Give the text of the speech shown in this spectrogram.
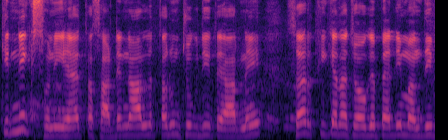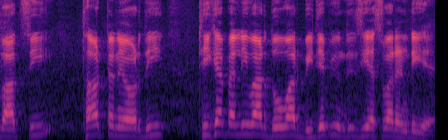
ਕਿੰਨੀ ਕੁ ਸੁਣੀ ਹੈ ਤਾਂ ਸਾਡੇ ਨਾਲ ਤਰੁਣ ਚੁਗ ਜੀ ਤਿਆਰ ਨੇ। ਸਰ, ਕੀ ਕਹਿਣਾ ਚਾਹੋਗੇ? ਪਹਿਲੀ ਮਨ ਦੀ ਬਾਤ ਸੀ ਥਰਡ ਟੈਨਿਓਰ ਦੀ। ਠੀਕ ਹੈ, ਪਹਿਲੀ ਵਾਰ, ਦੋ ਵਾਰ ਬੀਜੇਪੀ ਹੁੰਦੀ ਸੀ, ਇਸ ਵਾਰ ਐਨਡੀਏ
